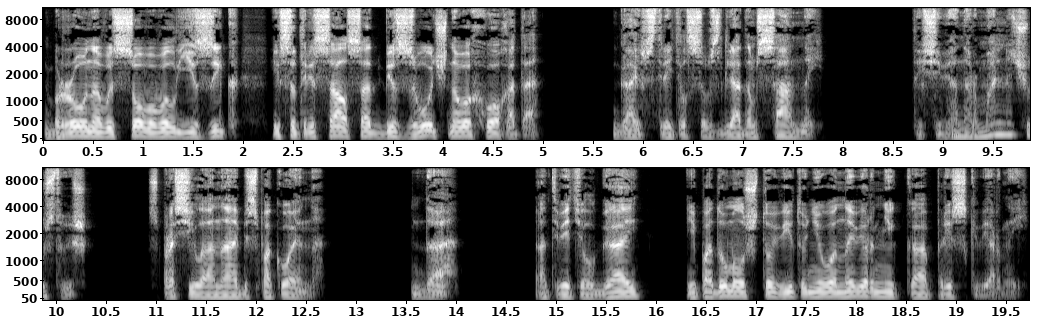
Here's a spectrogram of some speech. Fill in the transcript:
Бруно высовывал язык и сотрясался от беззвучного хохота. Гай встретился взглядом с Анной. «Ты себя нормально чувствуешь?» — спросила она обеспокоенно. «Да», — ответил Гай и подумал, что вид у него наверняка прескверный.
